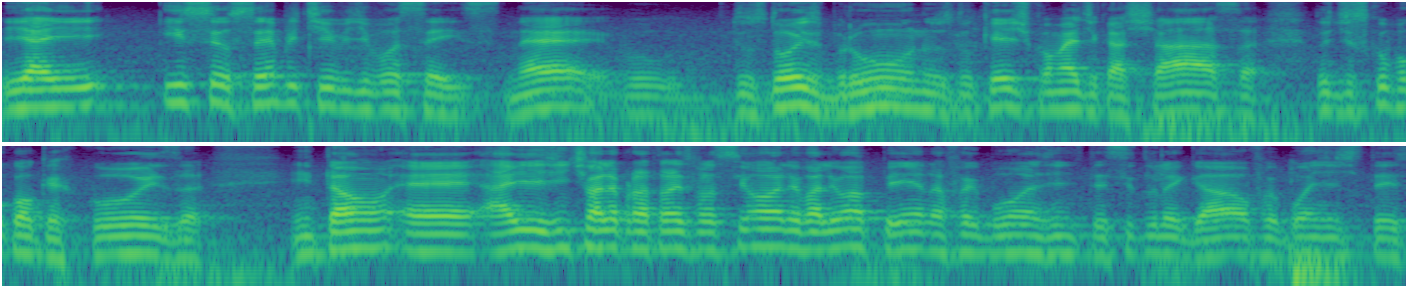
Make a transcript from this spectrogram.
E aí isso eu sempre tive de vocês, né? O- dos dois Brunos, do queijo comédia e cachaça, do desculpa qualquer coisa. Então, é, aí a gente olha para trás e fala assim, olha, valeu a pena, foi bom a gente ter sido legal, foi bom a gente ter,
